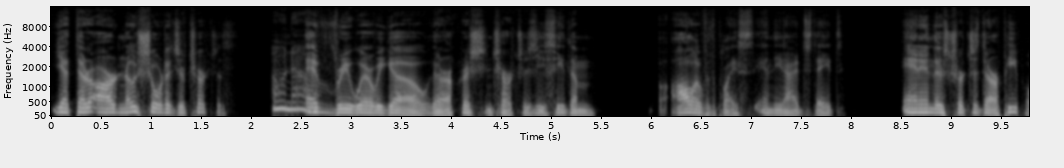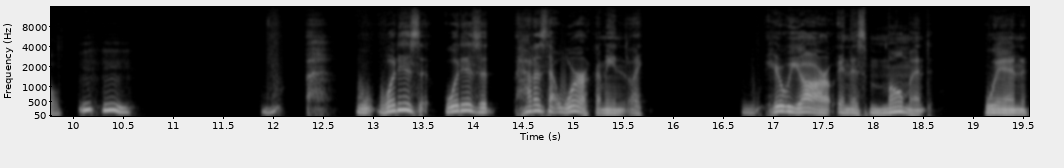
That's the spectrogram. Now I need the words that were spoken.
Yet there are no shortage of churches. Oh, no. Everywhere we go, there are Christian churches. You see them all over the place in the United States. And in those churches, there are people. hmm What is what is it? How does that work? I mean, like here we are in this moment when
